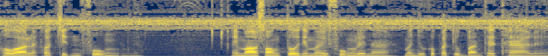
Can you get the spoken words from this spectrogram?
เพราะว่าอะไรเพราะจิตฟุ้งไอ้หมาสองตัวนี่มันไม่ฟุ้งเลยนะ มันอยู่กับปัจจุบันแท้ๆเลย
